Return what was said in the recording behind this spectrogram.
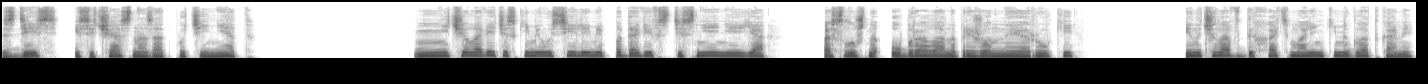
Здесь и сейчас назад пути нет. Нечеловеческими усилиями подавив стеснение, я послушно убрала напряженные руки и начала вдыхать маленькими глотками.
